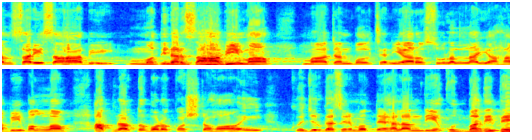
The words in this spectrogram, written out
আনসারি সাহাবি, মদিনার সাহাবি মা মা জান বলছেন, ইয়া রসুল আল্লাহ ইয়া হাবিব আল্লাহ আপনার তো বড় কষ্ট হয় খেজুর গাছের মধ্যে হেলান দিয়ে খুতবা দিতে।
